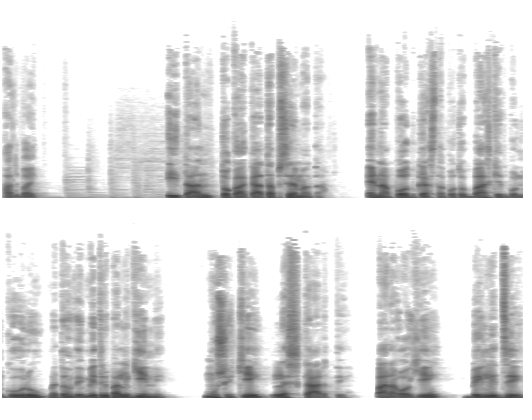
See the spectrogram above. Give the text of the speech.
Άντε, bye. Ήταν το Κακά τα ψέματα. Ένα podcast από τον Basketball Guru με τον Δημήτρη Παλυγκίνη. Μουσική Λεσκάρτη. Παραγωγή Billy G.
